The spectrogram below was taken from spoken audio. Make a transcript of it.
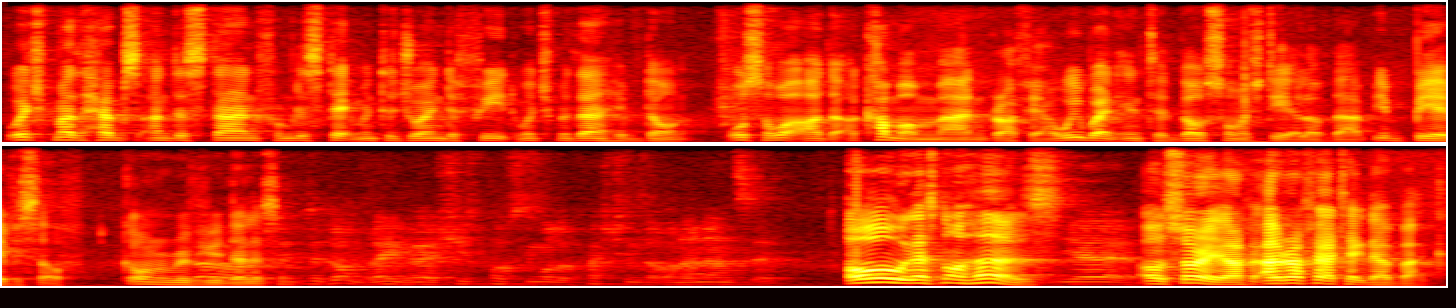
Which madhabs understand from this statement to join the feet, which madhab don't? Also, what are the. come on, man, Rafia. We went into so much detail of that. You behave yourself. Go and review No, the lesson. Don't blame her. She's posting all the questions that were unanswered. Oh, that's not hers. Yeah. Oh, sorry, Rafi. uh, Rafi, I take that back.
